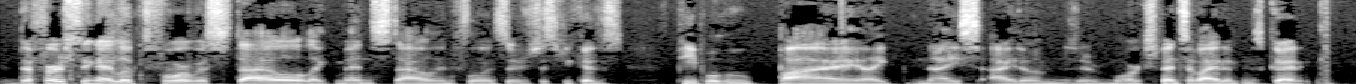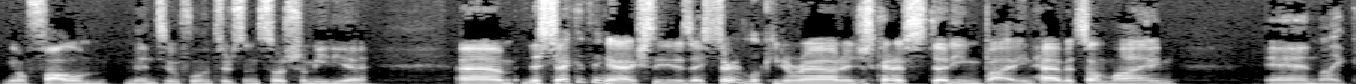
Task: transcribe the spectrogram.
the first thing I looked for was style, like men's style influencers, just because people who buy like nice items or more expensive items got you know follow men's influencers on social media. Um, the second thing I actually did is I started looking around and just kind of studying buying habits online and like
